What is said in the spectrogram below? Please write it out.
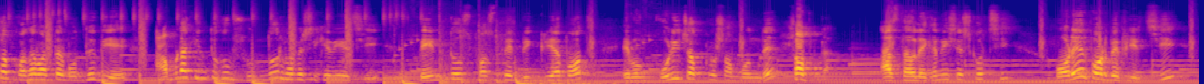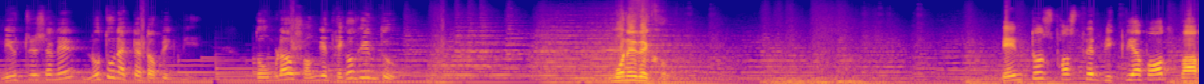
সব কথাবার্তার মধ্যে দিয়ে আমরা কিন্তু খুব সুন্দরভাবে শিখে নিয়েছি পেন্টোজ ফসফেট বিক্রিয়া পথ এবং করিচক্র সম্বন্ধে সবটা। আজ তাহলে এখানেই শেষ করছি। পরের পর্বে ফিরছি নিউট্রিশনের নতুন একটা টপিক নিয়ে। তোমরাও সঙ্গে থেকো কিন্তু। মনে রেখো। পেন্টোজ ফসফেট বিক্রিয়া পথ বা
